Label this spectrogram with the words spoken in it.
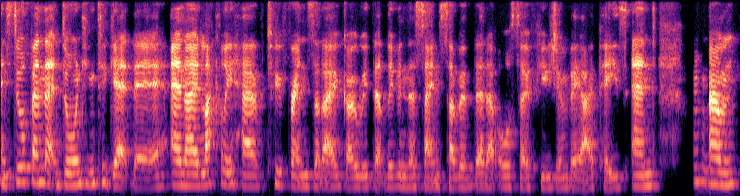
i still found that daunting to get there. And i luckily have two friends that i go with that live in the same suburb that are also fusion vips and mm-hmm. um,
